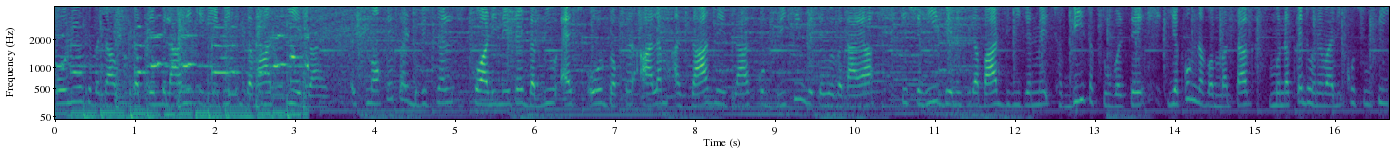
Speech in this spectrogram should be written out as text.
पोलियो से बचाव के कतरे पिलाने के लिए भी इकदाम किए जाएँ। इस मौके पर divisional coordinator W H O doctor Alam Azad ने इजलास को ब्रीफिंग देते हुए बताया कि शहीद बेनजीराबाद डिवीज़न में 26 अक्टूबर से यकुम नवंबर तक मुनद होने वाली खसूसी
